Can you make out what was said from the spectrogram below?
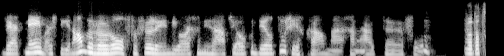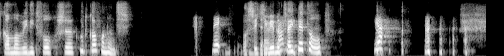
werknemers die een andere rol vervullen in die organisatie ook een deel toezicht gaan, uh, gaan uitvoeren. maar dat kan dan weer niet volgens uh, good governance. Nee. Dan zit je weer met twee petten op. Ja.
